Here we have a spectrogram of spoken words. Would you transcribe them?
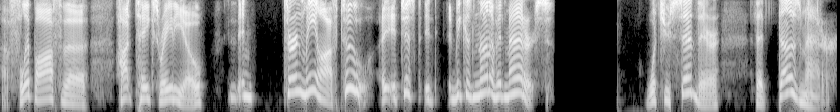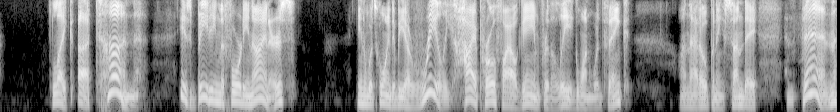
uh, flip off the hot takes radio, and, and turn me off too. It just it because none of it matters. What you said there that does matter, like a ton, is beating the 49ers in what's going to be a really high profile game for the league, one would think on that opening Sunday, and then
